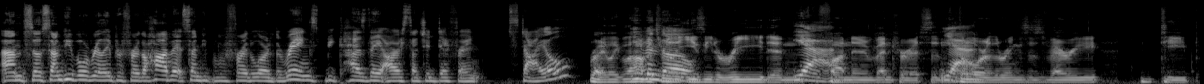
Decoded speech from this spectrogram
Um, so some people really prefer The Hobbit, some people prefer The Lord of the Rings because they are such a different style. Right, like The Hobbit's though- really easy to read and Yeah. fun and adventurous, and Yeah. The Lord of the Rings is very deep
